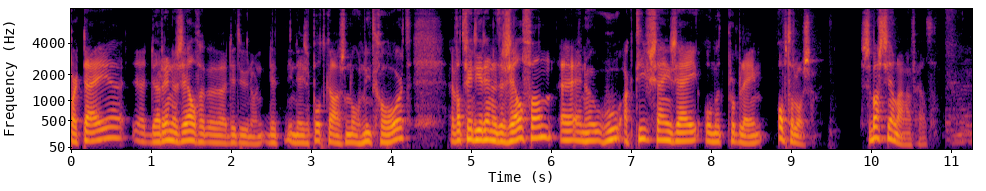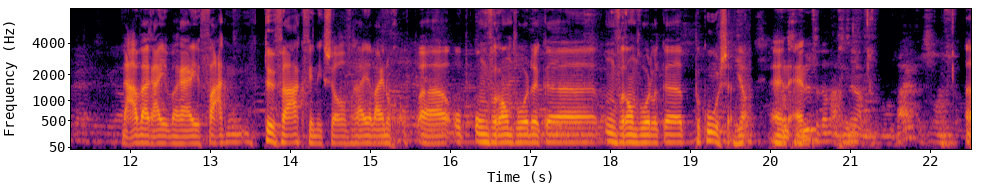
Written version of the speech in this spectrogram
partijen. Eh, De renner zelf hebben we dit uur nog, dit, in deze podcast nog niet gehoord. Eh, Wat vindt die renner er zelf van eh, en hoe, hoe actief zijn zij om het probleem op te lossen? Sebastian Langeveld. Nou, wij rijden, wij rijden vaak, te vaak vind ik zelf, rijden wij nog op, eh, op onverantwoordelijke, onverantwoordelijke parcoursen. Ja, En, en, er dan achteraf? eh,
